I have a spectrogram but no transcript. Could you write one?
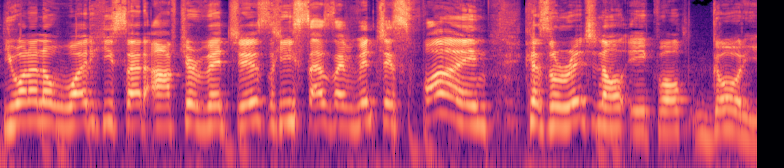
you wanna know what he said after Witches? He says that Witch is fine, because original equal Goldie.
